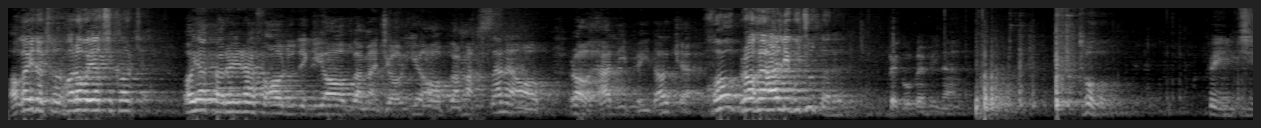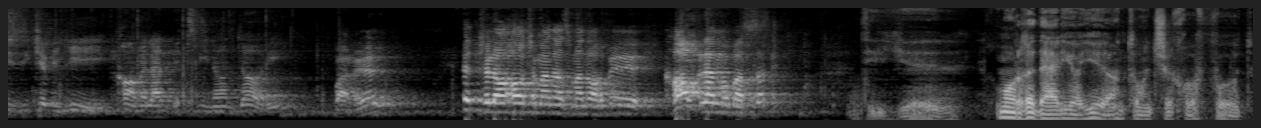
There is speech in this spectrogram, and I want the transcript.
آقای دکتر حالا باید چه کار کرد؟ باید برای رفع آلودگی آب و مجاری آب و مخزن آب راه حلی پیدا کرد. خب راه حلی وجود داره. بگو ببینم. تو به این چیزی که میگی کاملا اطمینان داری؟ بله. اطلاعات من از منابع کاملا مبسط. دیگه مرغ دریایی آنتون چخوف بود؟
